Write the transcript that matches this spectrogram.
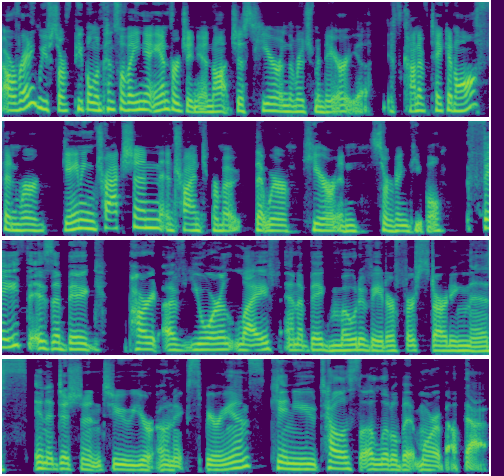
already we've served people in Pennsylvania and Virginia, not just here in the Richmond area. It's kind of taken off and we're gaining traction and trying to promote that we're here and serving people. Faith is a big part of your life and a big motivator for starting this in addition to your own experience. Can you tell us a little bit more about that?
